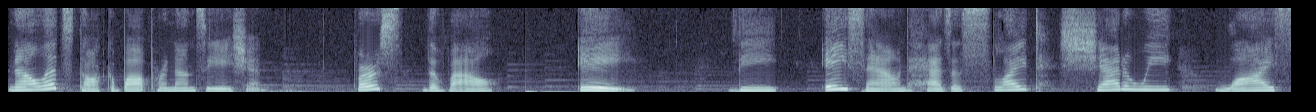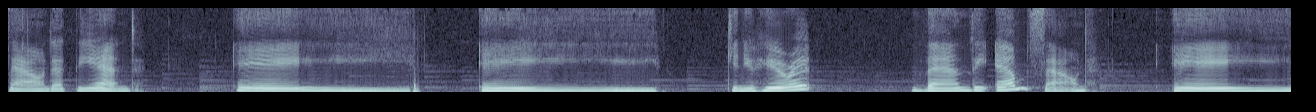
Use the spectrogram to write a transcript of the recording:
Now let's talk about pronunciation. First, the vowel A. The A sound has a slight shadowy Y sound at the end. A. A. Can you hear it? Then the M sound. Aim.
